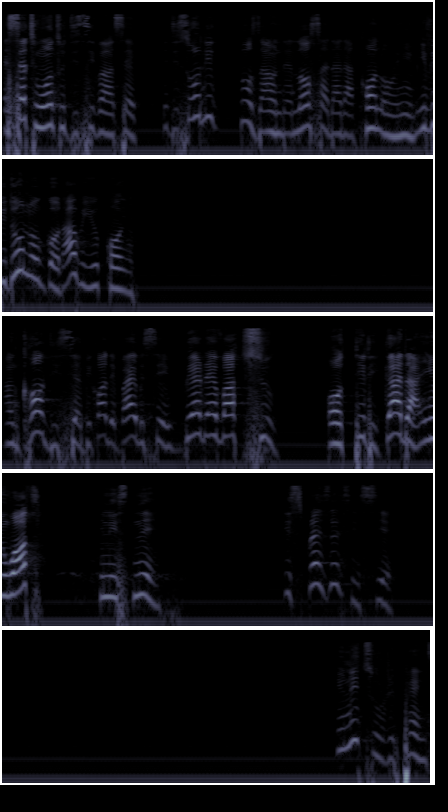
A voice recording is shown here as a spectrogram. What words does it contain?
Except we want to deceive ourselves. It is only those that are on the Lord's side that are call on Him. If you don't know God, how will you call Him? And God is here because the Bible says, wherever two or three gather in what? In His name. His presence is here. You need to repent.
